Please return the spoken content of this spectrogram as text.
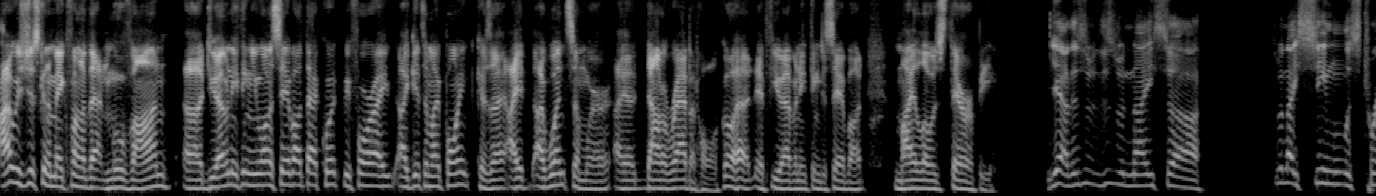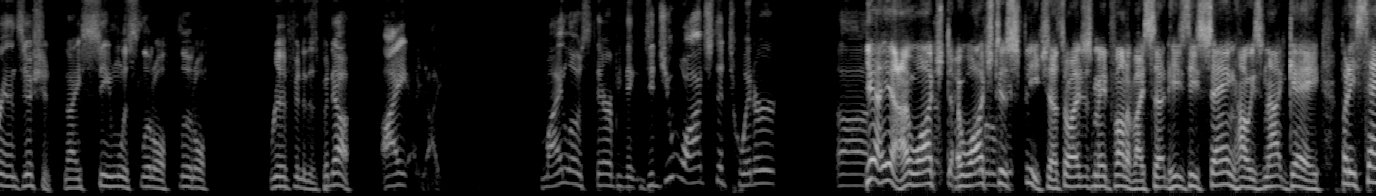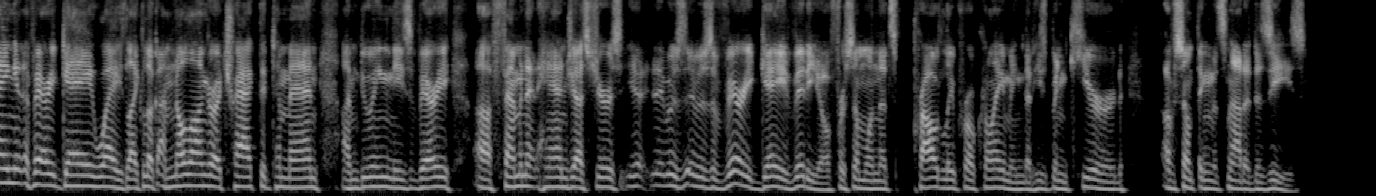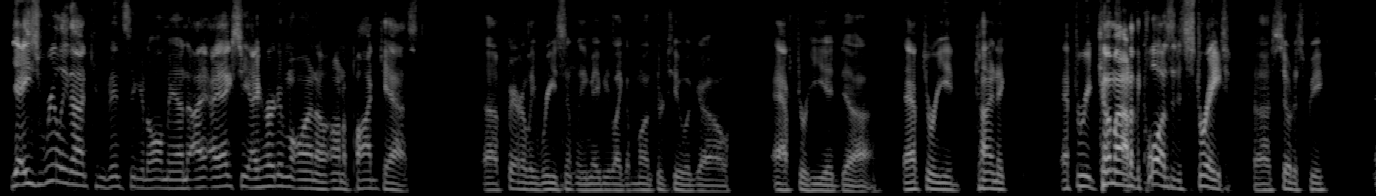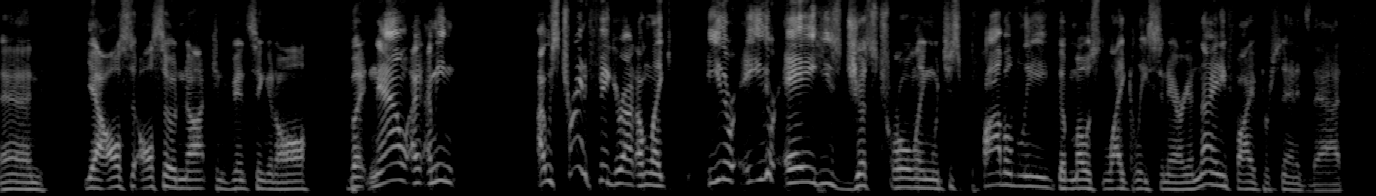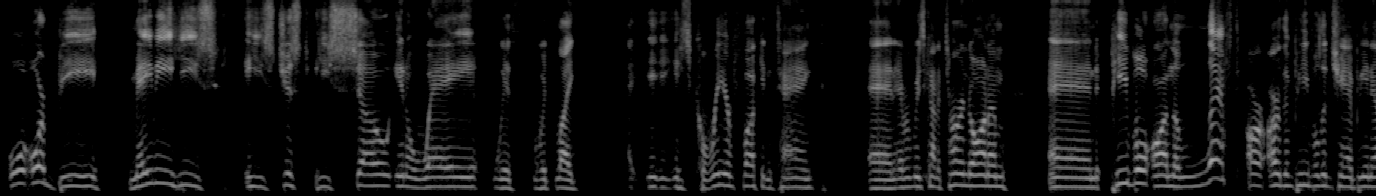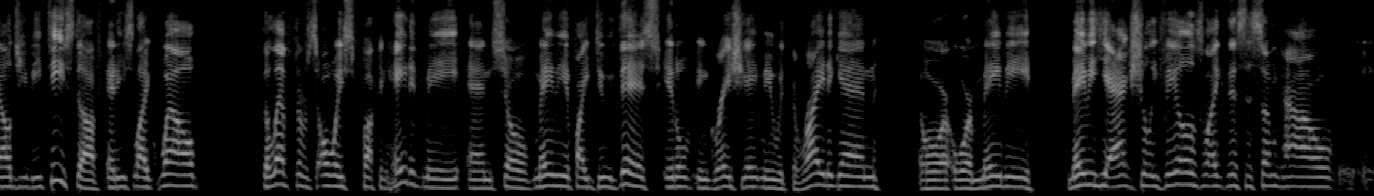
i was just going to make fun of that and move on uh, do you have anything you want to say about that quick before i, I get to my point because I, I i went somewhere I, down a rabbit hole go ahead if you have anything to say about milo's therapy Yeah. This is this is a nice uh, this is a nice seamless transition. Nice seamless little little riff into this. But now I, I Milo's therapy thing. Did you watch the Twitter? Uh, Yeah, yeah. I watched I watched his bit- speech. That's what I just made fun of. I said he's he's saying how he's not gay, but he's saying it in a very gay way. He's like, look, I'm no longer attracted to men. I'm doing these very uh, feminine hand gestures. It, it was it was a very gay video for someone that's proudly proclaiming that he's been cured of something that's not a disease. Yeah, he's really not convincing at all, man. I, I actually I heard him on a on a podcast uh fairly recently, maybe like a month or two ago, after he had uh after he had kind of after he'd come out of the closet straight, uh, so to speak. And yeah, also also not convincing at all. But now I, I mean, I was trying to figure out, I'm like, either either A, he's just trolling, which is probably the most likely scenario. 95% is that, or or B, maybe he's he's just he's so in a way with with like his career fucking tanked and everybody's kind of turned on him and people on the left are are the people that champion lgbt stuff and he's like well the left has always fucking hated me and so maybe if i do this it'll ingratiate me with the right again or or maybe maybe he actually feels like this is somehow uh,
